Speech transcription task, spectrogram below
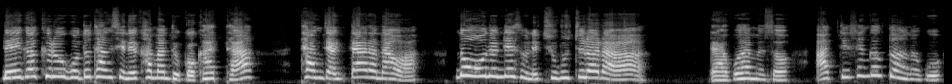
내가 그러고도 당신을 가만둘 것 같아? 당장 따라 나와. 너 오늘 내 손에 죽을 줄 알아. 라고 하면서 앞뒤 생각도 안 하고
